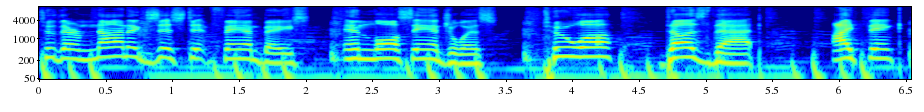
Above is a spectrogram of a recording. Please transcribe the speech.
to their non existent fan base in Los Angeles. Tua does that. I think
